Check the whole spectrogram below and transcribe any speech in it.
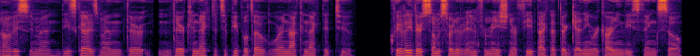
Obviously, man, these guys, man, they're they're connected to people that we're not connected to. Clearly, there's some sort of information or feedback that they're getting regarding these things. So,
